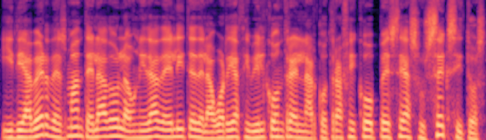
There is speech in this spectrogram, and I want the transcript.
y de haber desmantelado la unidad de élite de la Guardia Civil contra el narcotráfico pese a sus éxitos.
